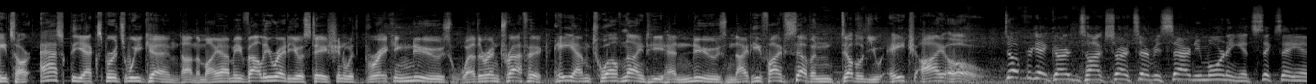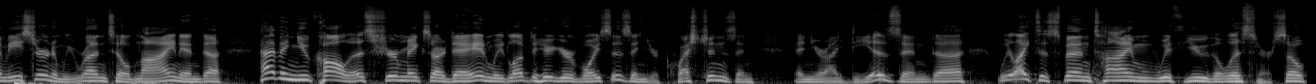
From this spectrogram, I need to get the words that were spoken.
It's our Ask the Experts weekend on the Miami Valley radio station with breaking news, weather, and traffic. AM 1290 and News 957 WHIO. Don't forget, Garden Talk starts every Saturday morning at 6 a.m. Eastern, and we run till 9. And uh, having you call us sure makes our day, and we'd love to hear your voices and your questions and, and your ideas. And uh, we like to spend time with you, the listener. So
